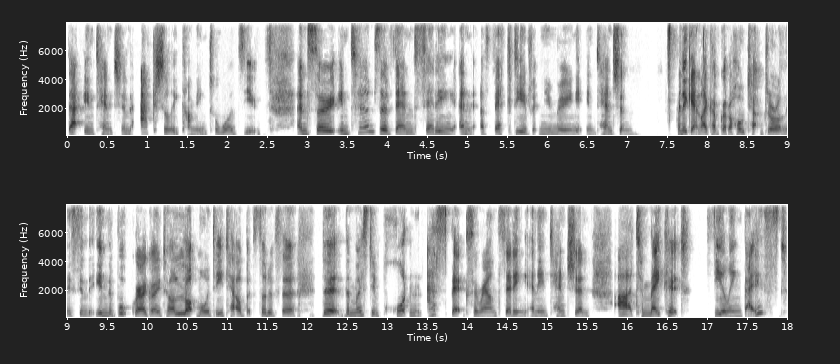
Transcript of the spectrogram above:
that intention actually coming towards you and so in terms of then setting an effective new moon intention and again like i've got a whole chapter on this in the in the book where i go into a lot more detail but sort of the the, the most important aspects around setting an intention are to make it feeling based.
